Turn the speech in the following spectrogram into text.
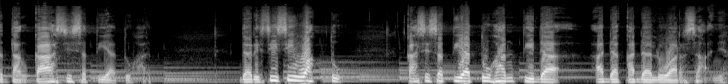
tentang kasih setia Tuhan. Dari sisi waktu, kasih setia Tuhan tidak ada kadaluarsanya.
